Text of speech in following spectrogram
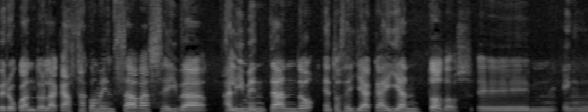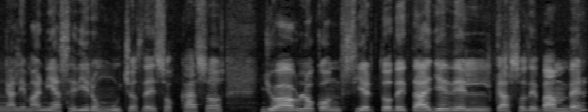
pero cuando la caza comenzaba se iba alimentando, entonces ya caían todos. Eh, en Alemania se dieron muchos de esos casos. Yo hablo con cierto detalle del caso de Bamberg,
